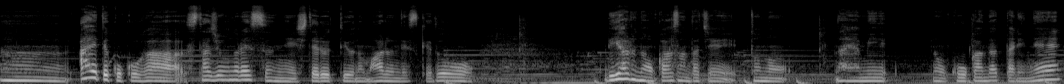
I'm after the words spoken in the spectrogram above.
うんあえてここがスタジオのレッスンにしてるっていうのもあるんですけどリアルなお母さんたちとの悩みの交換だったりね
